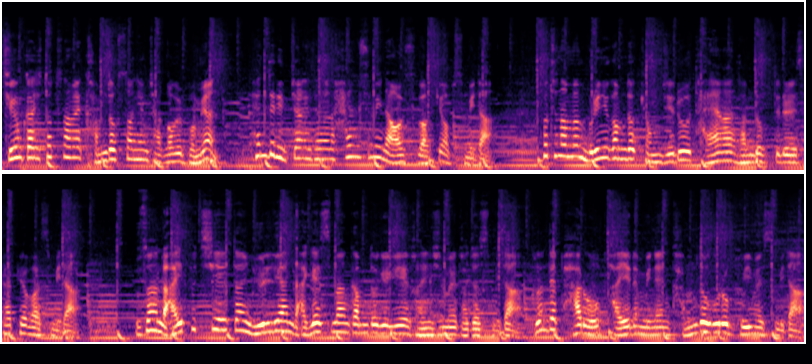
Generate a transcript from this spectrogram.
지금까지 토트넘의 감독 선임 작업을 보면 팬들 입장에서는 한숨이 나올 수밖에 없습니다. 토트넘은 무리뉴 감독 경질 후 다양한 감독들을 살펴봤습니다. 우선 라이프치히에 있던 율리안 나겔스만 감독에게 관심을 가졌습니다. 그런데 바로 바이에른 뮌헨 감독으로 부임했습니다.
